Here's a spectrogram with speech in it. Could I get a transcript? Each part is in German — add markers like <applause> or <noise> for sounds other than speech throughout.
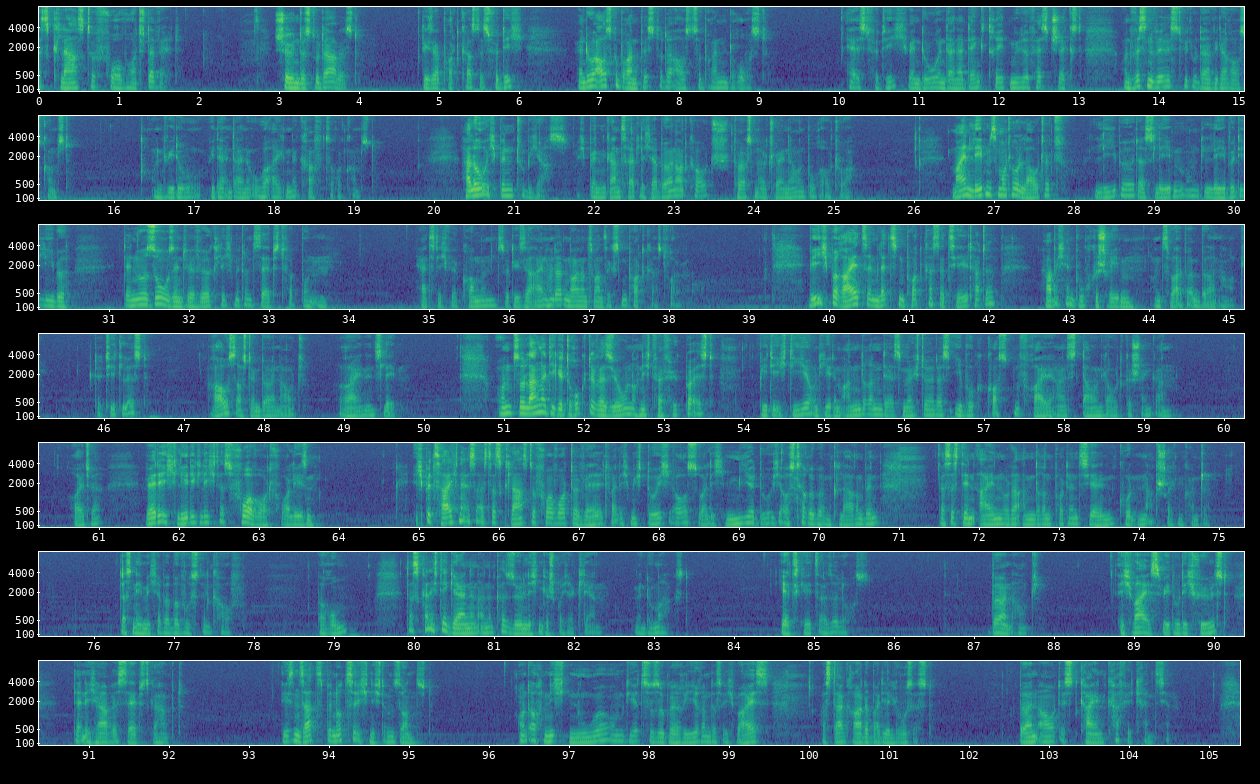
das klarste Vorwort der Welt. Schön, dass du da bist. Dieser Podcast ist für dich, wenn du ausgebrannt bist oder auszubrennen drohst. Er ist für dich, wenn du in deiner Denktretmühle feststeckst und wissen willst, wie du da wieder rauskommst und wie du wieder in deine ureigene Kraft zurückkommst. Hallo, ich bin Tobias. Ich bin ganzheitlicher Burnout-Coach, Personal Trainer und Buchautor. Mein Lebensmotto lautet, liebe das Leben und lebe die Liebe, denn nur so sind wir wirklich mit uns selbst verbunden. Herzlich willkommen zu dieser 129. Podcast-Folge. Wie ich bereits im letzten Podcast erzählt hatte, habe ich ein Buch geschrieben, und zwar über Burnout. Der Titel ist Raus aus dem Burnout, rein ins Leben. Und solange die gedruckte Version noch nicht verfügbar ist, biete ich dir und jedem anderen, der es möchte, das E-Book kostenfrei als Download-Geschenk an. Heute werde ich lediglich das Vorwort vorlesen. Ich bezeichne es als das klarste Vorwort der Welt, weil ich mich durchaus, weil ich mir durchaus <laughs> darüber im Klaren bin, dass es den einen oder anderen potenziellen Kunden abschrecken könnte. Das nehme ich aber bewusst in Kauf. Warum? Das kann ich dir gerne in einem persönlichen Gespräch erklären, wenn du magst. Jetzt geht's also los. Burnout. Ich weiß, wie du dich fühlst, denn ich habe es selbst gehabt. Diesen Satz benutze ich nicht umsonst. Und auch nicht nur, um dir zu suggerieren, dass ich weiß, was da gerade bei dir los ist. Burnout ist kein Kaffeekränzchen.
